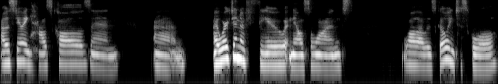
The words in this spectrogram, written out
I was doing house calls and um, I worked in a few nail salons while I was going to school.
